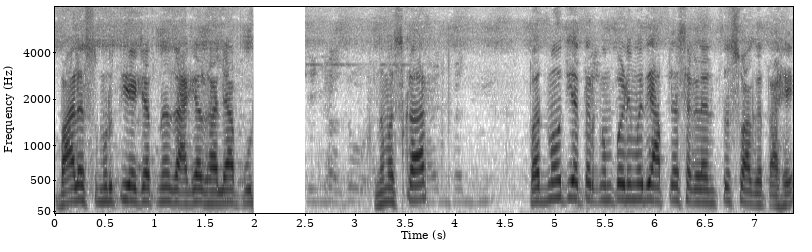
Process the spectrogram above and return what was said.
बालस्मृती याच्यातनं जाग्या झाल्या पु नमस्कार. पद्मावती यात्रा कंपनीमध्ये आपल्या सगळ्यांचं स्वागत आहे.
